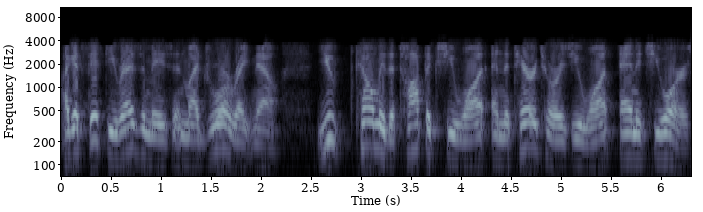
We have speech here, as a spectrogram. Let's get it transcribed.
I got 50 resumes in my drawer right now. You tell me the topics you want and the territories you want, and it's yours.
